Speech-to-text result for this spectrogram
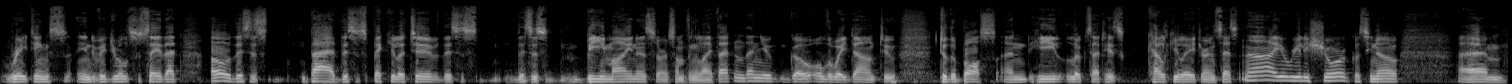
ratings individuals who say that oh this is bad this is speculative this is this is b minus or something like that. And then you go all the way down to to the boss and he looks at his calculator and says no are you really sure? Because you know um,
